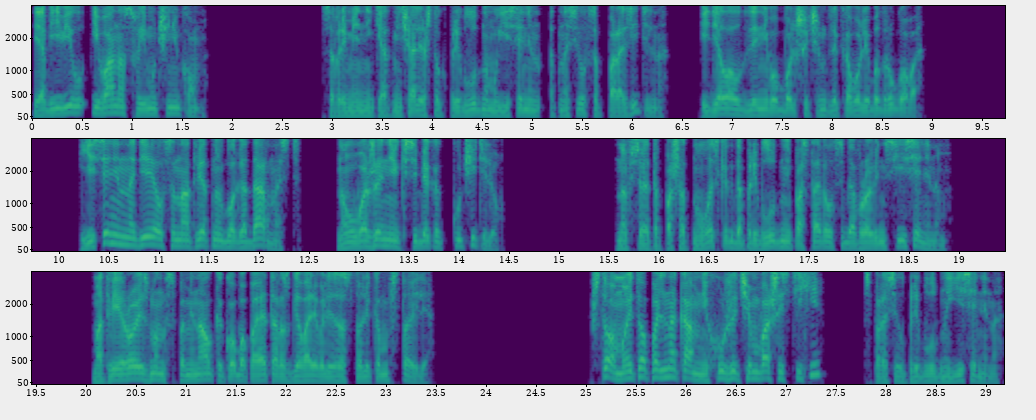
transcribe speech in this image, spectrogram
и объявил Ивана своим учеником. Современники отмечали, что к приблудному Есенин относился поразительно и делал для него больше, чем для кого-либо другого. Есенин надеялся на ответную благодарность, на уважение к себе как к учителю. Но все это пошатнулось, когда Приблудный поставил себя вровень с Есениным. Матвей Ройзман вспоминал, как оба поэта разговаривали за столиком в стойле. «Что, мой тополь на камне хуже, чем ваши стихи?» — спросил Приблудный Есенина.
